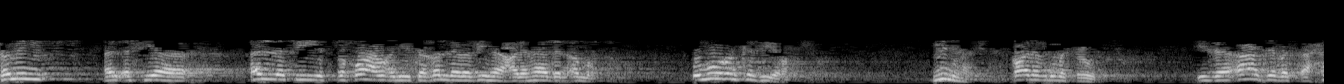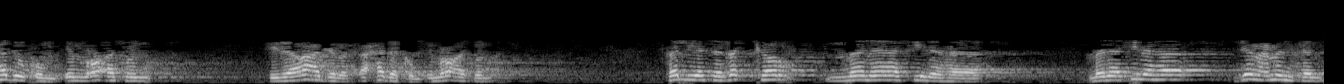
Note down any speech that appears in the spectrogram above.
فمن الأشياء التي يستطاع أن يتغلب بها على هذا الأمر أمور كثيرة. منها قال ابن مسعود إذا أعجبت أحدكم امرأة إذا أعجبت أحدكم امرأة فليتذكر مناسنها. مناسنها جمع منسل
